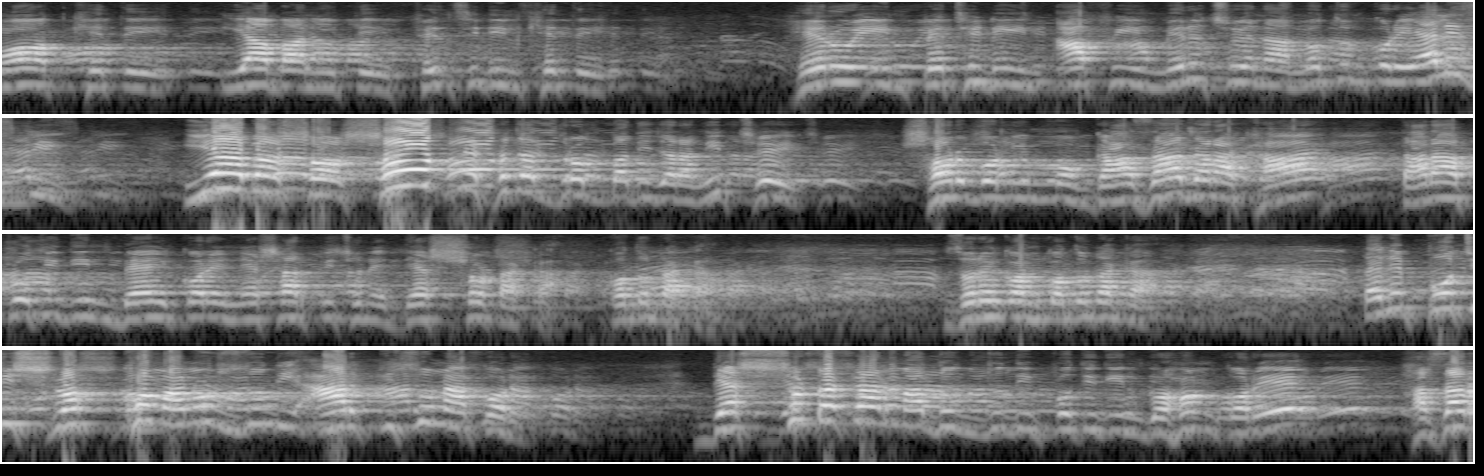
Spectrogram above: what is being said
মদ খেতে ইয়াবা নিতে ফেন্সিডিল খেতে হেরোইন পেথিডিন আফিম মেরুচুয়েনা নতুন করে এলএসডি ইয়াবা সব নেশাজাত দ্রব্যাদি যারা নিচ্ছে, সর্বনিম্ন গাঁজা যারা খায়, তারা প্রতিদিন ব্যয় করে নেশার পিছনে দেড়শো টাকা। কত টাকা? জোরে কন, কত টাকা? তাইলে পঁচিশ লক্ষ মানুষ যদি আর কিছু না করে দেড়শো টাকার মাদক যদি প্রতিদিন গ্রহণ করে, হাজার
